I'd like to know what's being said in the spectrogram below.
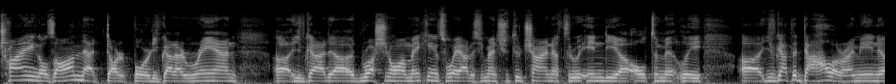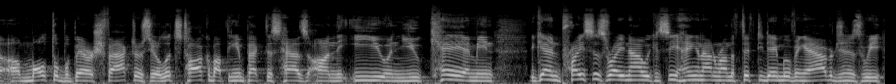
triangles on that dartboard. You've got Iran, uh, you've got uh, Russian oil making its way out, as you mentioned, through China, through India, ultimately. Uh, you've got the dollar. I mean, uh, multiple bearish factors here. Let's talk about the impact this has on the EU and UK. I mean, again, prices right now we can see hanging out around the 50-day moving average, and as we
